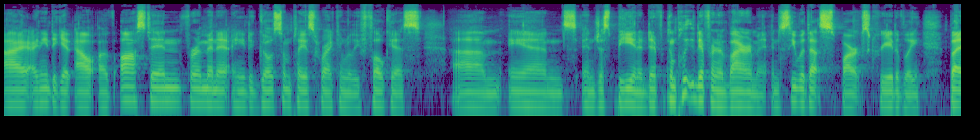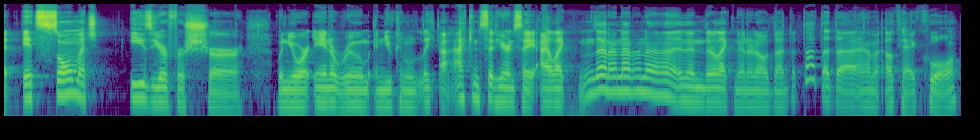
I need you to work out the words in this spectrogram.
I, I need to get out of Austin for a minute. I need to go someplace where I can really focus um, and and just be in a diff- completely different environment and see what that sparks creatively. But it's so much easier for sure when you're in a room and you can like I can sit here and say I like no no no no no and then they're like no no no da da da da da and I'm like okay cool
